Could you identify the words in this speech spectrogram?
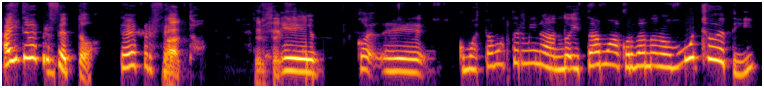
ahí te ves perfecto, te ves perfecto. perfecto como estamos terminando y estamos acordándonos mucho de ti,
